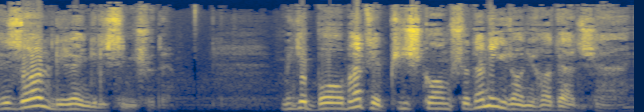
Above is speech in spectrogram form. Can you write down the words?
هزار لیره انگلیسی می شده میگه بابت پیشگام شدن ایرانی ها در جنگ.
